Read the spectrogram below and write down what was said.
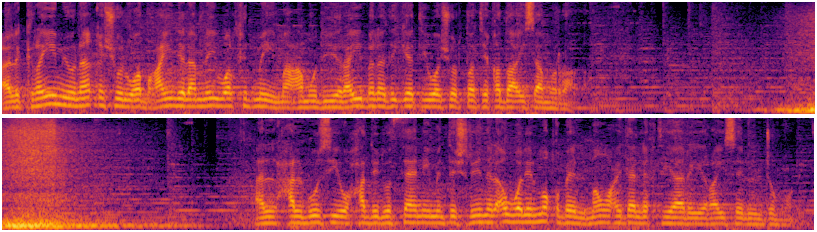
الكريم يناقش الوضعين الأمني والخدمي مع مديري بلدية وشرطة قضاء سامراء الحلبوسي يحدد الثاني من تشرين الأول المقبل موعدا لاختيار رئيس الجمهورية.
